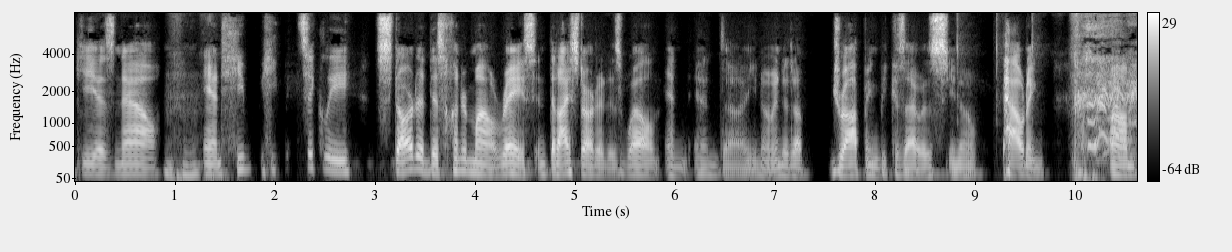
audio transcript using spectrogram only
he is now, Mm-hmm. and he he basically started this hundred mile race, and that I started as well, and and uh, you know ended up dropping because I was you know pouting. Um,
